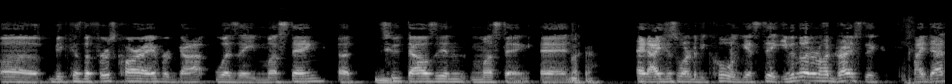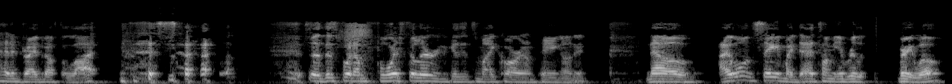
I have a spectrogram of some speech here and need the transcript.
uh, because the first car I ever got was a Mustang, a 2000 Mustang, and okay. and I just wanted to be cool and get stick. Even though I don't know how to drive stick, my dad had to drive it off the lot. so, so at this point, I'm forced to learn because it's my car and I'm paying on it. Now, I won't say my dad taught me really very well.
